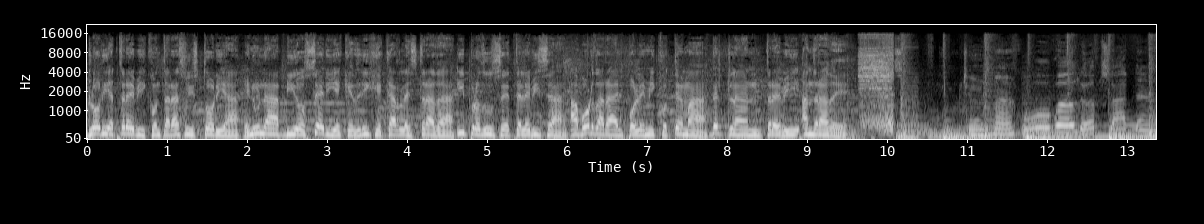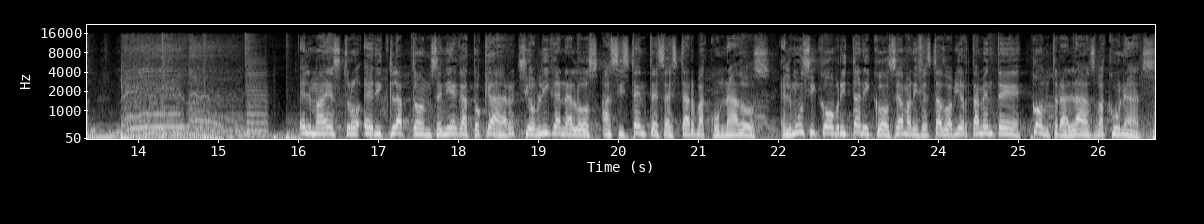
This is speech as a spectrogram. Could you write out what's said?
Gloria Trevi contará su historia en una bioserie que dirige Carla Estrada y produce Televisa. Abordará el polémico tema del clan Trevi Andrade. El maestro Eric Clapton se niega a tocar si obligan a los asistentes a estar vacunados. El músico británico se ha manifestado abiertamente contra las vacunas.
